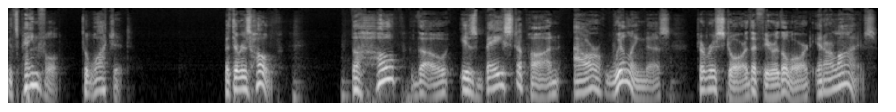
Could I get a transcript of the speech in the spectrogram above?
It's painful to watch it. But there is hope. The hope, though, is based upon our willingness to restore the fear of the Lord in our lives.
